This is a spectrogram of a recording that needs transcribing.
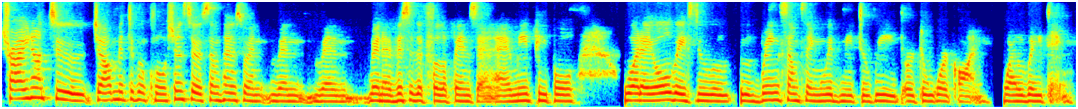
try not to jump into conclusions. So sometimes when when when when I visit the Philippines and I meet people, what I always do will, will bring something with me to read or to work on while waiting,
